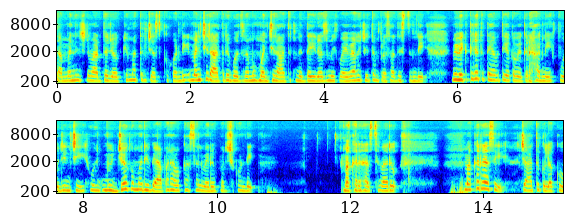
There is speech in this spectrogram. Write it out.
సంబంధించిన వారితో జోక్యం మాత్రం చేసుకోకండి. మంచి రాత్రి భోజనము మంచి రాత్రి నిద్ర ఈరోజు మీకు వైవాహిక జీవితం ప్రసాదిస్తుంది. మీ వ్యక్తిగత దేవత యొక్క విగ్రహాన్ని పూజించి మీ ఉద్యోగం మరియు వ్యాపార అవకాశాలు మెరుగుపరుచుకోండి. మకర రాశి వారు మకర రాశి జాతకులకు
